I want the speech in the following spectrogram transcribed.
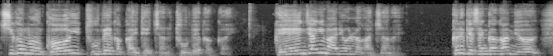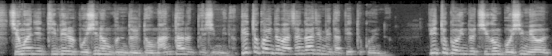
지금은 거의 두 배 가까이 됐잖아요. 두 배 가까이. 굉장히 많이 올라갔잖아요. 그렇게 생각하면 정환진 TV를 보시는 분들도 많다는 뜻입니다. 비트코인도 마찬가지입니다. 비트코인도. 비트코인도 지금 보시면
